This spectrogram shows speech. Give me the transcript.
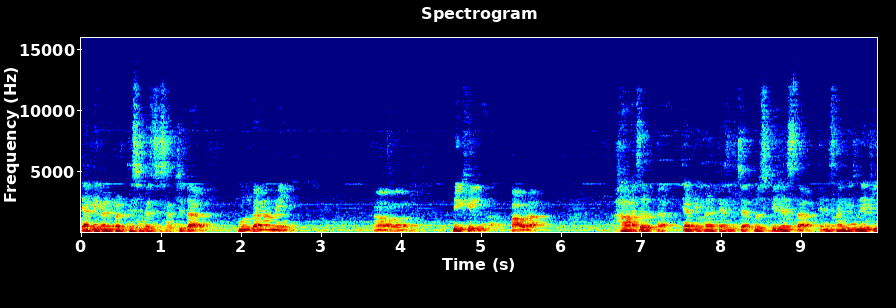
त्या ठिकाणी प्रत्यक्षदर्शी साक्षीदार मुलगा नामे निखिल पावरा हा हजर होता. त्या ठिकाणी त्यास विचारपूस केली असता. त्याने सांगितले की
